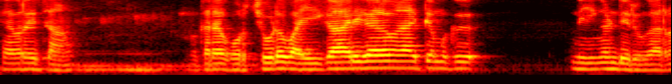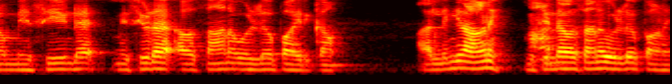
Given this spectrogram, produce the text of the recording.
ഫേവറേറ്റ്സ് ആണ്. നമുക്കറിയാം കുറച്ചുകൂടെ വൈകാരികമായിട്ട് നമുക്ക് നീങ്ങേണ്ടി വരും കാരണം മെസ്സിയുടെ മെസ്സിയുടെ അവസാന വേൾഡ് കപ്പ് ആയിരിക്കാം. അല്ലെങ്കിൽ ആണ്. മെസ്സിന്റെ അവസാന വേൾഡ് കപ്പ് ആണ്.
